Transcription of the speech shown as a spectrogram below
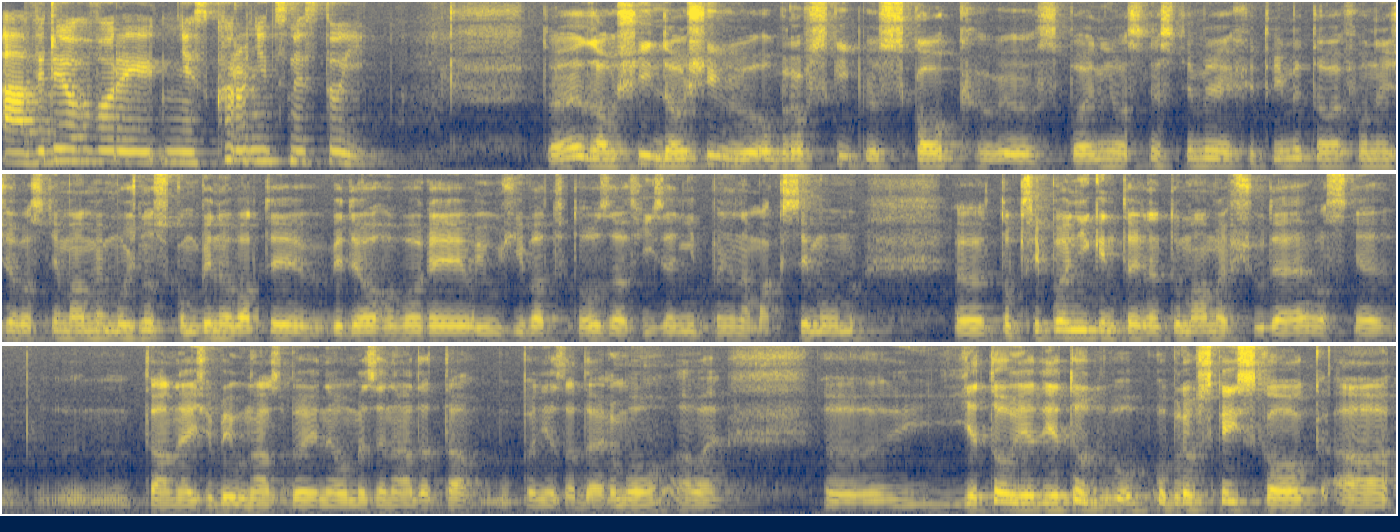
a videohovory mě skoro nic nestojí. To je další, další obrovský skok eh, spojený vlastně s těmi chytrými telefony, že vlastně máme možnost kombinovat ty videohovory, využívat toho zařízení úplně na maximum. Eh, to připojení k internetu máme všude, vlastně eh, ta ne, že by u nás byly neomezená data úplně zadarmo, ale je to, je, je to obrovský skok a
